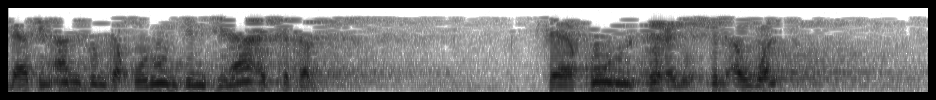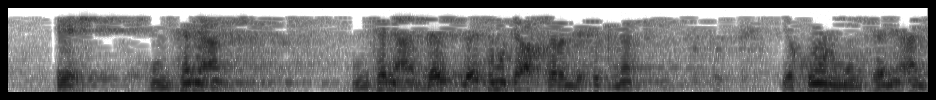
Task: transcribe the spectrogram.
لكن أنتم تقولون بامتناع التسلسل. فيكون الفعل في الأول إيش؟ ممتنعا. ممتنعا. ليس متأخرا لحكمة. يكون ممتنعا.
